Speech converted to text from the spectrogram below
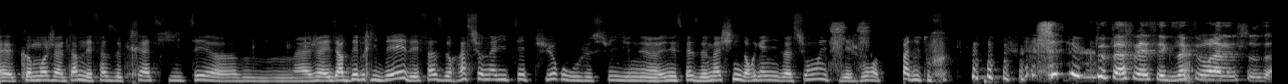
euh, comme moi, j'alterne des phases de créativité, euh, j'allais dire débridée, et des phases de rationalité pure où je suis une, espèce de machine d'organisation, et puis des jours, pas du tout. tout à fait, c'est exactement la même chose.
